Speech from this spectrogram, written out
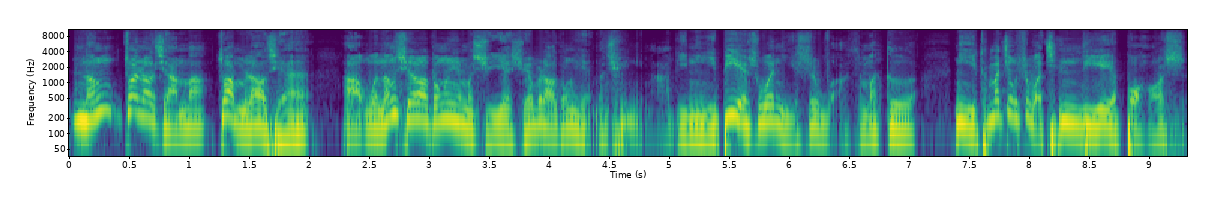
能赚到钱吗？赚不到钱啊！我能学到东西吗？学也学不到东西。那去你妈逼！你别说你是我什么哥，你他妈就是我亲爹也不好使。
